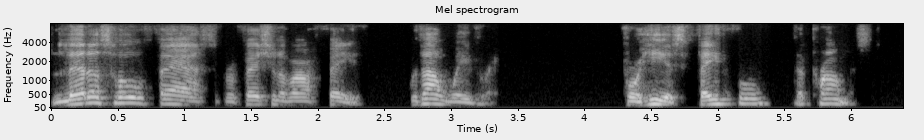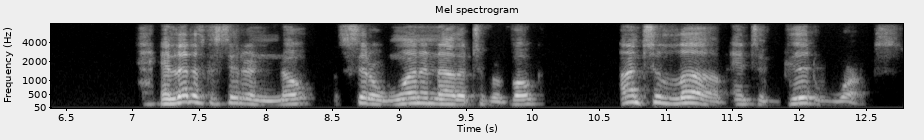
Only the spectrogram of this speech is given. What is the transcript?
Let us hold fast the profession of our faith without wavering, for he is faithful that promised. And let us consider no consider one another to provoke unto love and to good works,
